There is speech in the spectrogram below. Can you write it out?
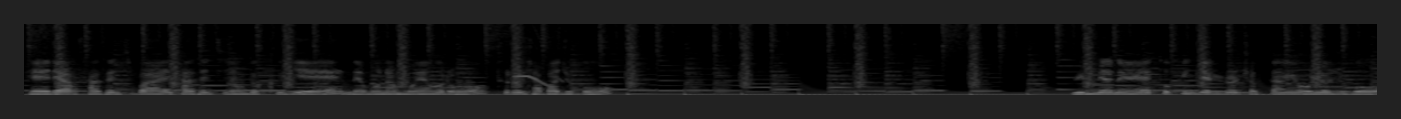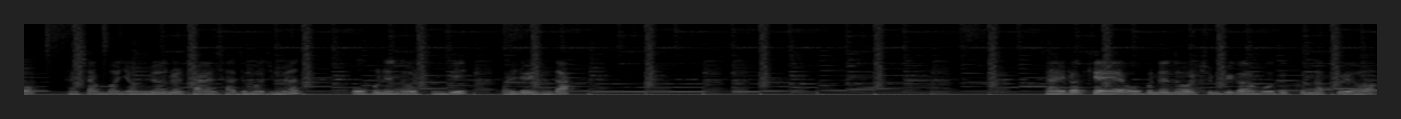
대략 4cm 바이 4cm 정도 크기의 네모난 모양으로 틀을 잡아주고 윗면에 토핑 재료를 적당히 올려주고 다시 한번 옆면을 잘 다듬어주면 오븐에 넣을 준비 완료입니다. 자 이렇게 오븐에 넣을 준비가 모두 끝났고요.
